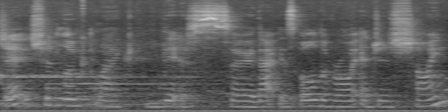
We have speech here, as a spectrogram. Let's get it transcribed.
We've it, it should look like this. So that is all the raw edges showing.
